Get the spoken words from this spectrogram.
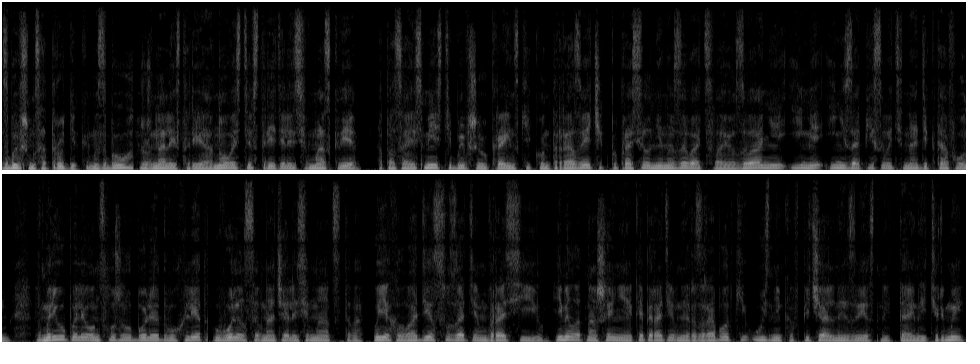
С бывшим сотрудником СБУ журналисты РИА Новости встретились в Москве. Опасаясь мести, бывший украинский контрразведчик попросил не называть свое звание, имя и не записывать на диктофон. В Мариуполе он служил более двух лет, уволился в начале 17-го, уехал в Одессу, затем в Россию. Имел отношение к оперативной разработке узников печально известной тайной тюрьмы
